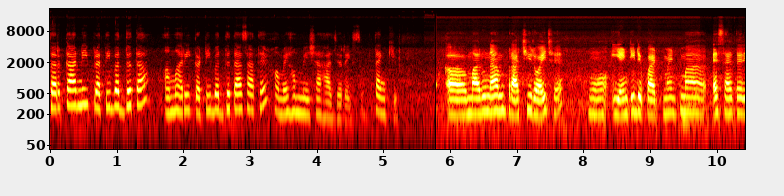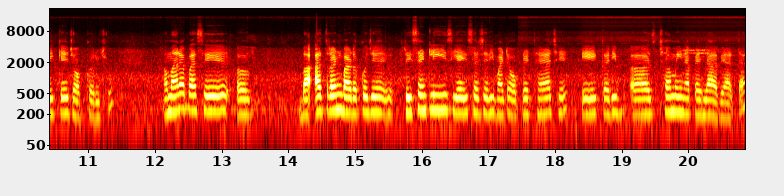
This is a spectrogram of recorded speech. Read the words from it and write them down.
સરકારની પ્રતિબદ્ધતા, અમારી કટિબદ્ધતા સાથે અમે હંમેશા હાજર રહીશું. થેન્ક યુ મારું નામ પ્રાચી રોય છે. હું ઈએનટી ડિપાર્ટમેન્ટમાં એસઆર તરીકે જોબ કરું છું. અમારા પાસે આ ત્રણ બાળકો જે રિસેન્ટલી સીઆઈ સર્જરી માટે ઓપરેટ થયા છે, એ કરીબ છ મહિના પહેલાં આવ્યા હતા.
